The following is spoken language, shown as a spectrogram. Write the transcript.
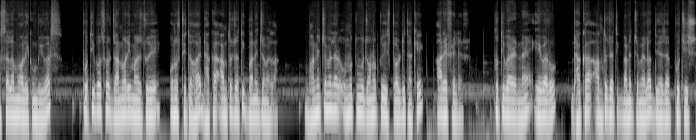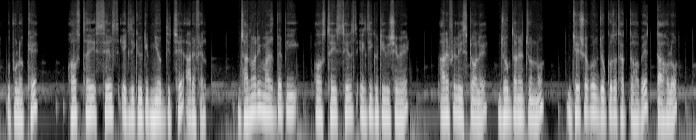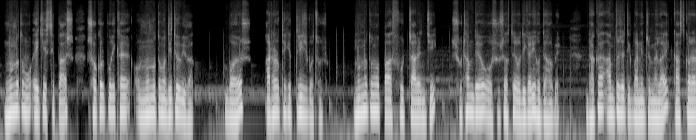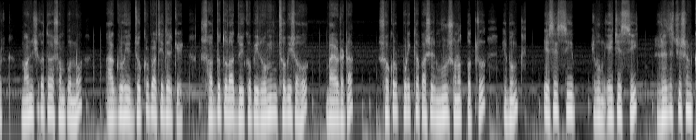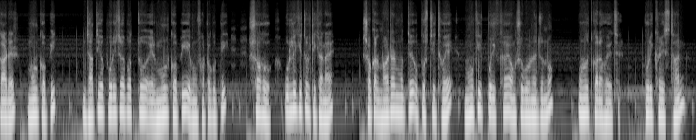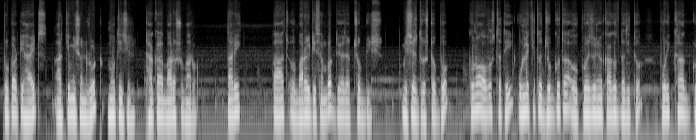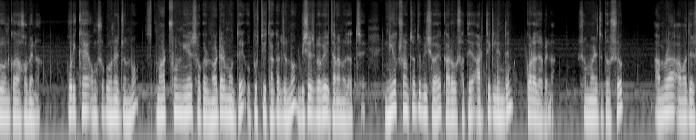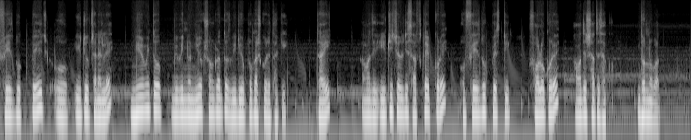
আসসালামু আলাইকুম ভিউয়ার্স। প্রতি বছর জানুয়ারি মাস জুড়ে অনুষ্ঠিত হয় ঢাকা আন্তর্জাতিক বাণিজ্য মেলা। বাণিজ্য মেলার অন্যতম জনপ্রিয় স্টলটি থাকে আরএফএল এর প্রতিবারের ন্যায় এবারও ঢাকা আন্তর্জাতিক বাণিজ্য মেলা দুই হাজার পঁচিশ উপলক্ষে অস্থায়ী সেলস এক্সিকিউটিভ নিয়োগ দিচ্ছে আরএফএল। জানুয়ারি মাসব্যাপী অস্থায়ী সেলস এক্সিকিউটিভ হিসেবে আরএফএল স্টলে যোগদানের জন্য যে সকল যোগ্যতা থাকতে হবে তা হলো ন্যূনতম এইচএসসি পাস সকল পরীক্ষায় ন্যূনতম দ্বিতীয় বিভাগ। বয়স আঠারো থেকে ত্রিশ বছর। ন্যূনতম পাঁচ ফুট চার ইঞ্চি, সুঠাম দেহ ও সুস্বাস্থ্যের অধিকারী হতে হবে। ঢাকা আন্তর্জাতিক বাণিজ্য মেলায় কাজ করার মানসিকতা সম্পন্ন, আগ্রহী যোগ্য প্রার্থীদেরকে সদ্য তোলা দুই কপি রঙিন ছবিসহ বায়োডাটা, সকল পরীক্ষা পাশের মূল সনদপত্র এবং এসএসসি এবং এইচএসসি রেজিস্ট্রেশন কার্ডের মূল কপি জাতীয় পরিচয়পত্র এর মূল কপি এবং ফটোকপি সহ উল্লিখিত ঠিকানায় সকাল নয়টার মধ্যে উপস্থিত হয়ে মৌখিক পরীক্ষায় অংশগ্রহণের জন্য অনুরোধ করা হয়েছে। পরীক্ষার স্থান property heights RK mission road Motijheel, Dhaka বারোশো বারো। তারিখ, পাঁচ ও বারোই ডিসেম্বর দুই বিশেষ দ্রষ্টব্য, কোনো অবস্থাতেই উল্লেখিত যোগ্যতা ও প্রয়োজনীয় কাগজ ব্যতীত পরীক্ষা গ্রহণ করা হবে না। পরীক্ষায় অংশগ্রহণের জন্য স্মার্টফোন নিয়ে সকাল নয়টার মধ্যে উপস্থিত থাকার জন্য বিশেষভাবে জানানো যাচ্ছে। নিয়োগ সংক্রান্ত বিষয়ে কারোর সাথে আর্থিক লেনদেন করা যাবে না। সম্মানিত দর্শক, আমরা আমাদের ফেসবুক পেজ ও ইউটিউব চ্যানেলে নিয়মিত বিভিন্ন নিয়োগ সংক্রান্ত ভিডিও প্রকাশ করে থাকি। তাই আমাদের ইউটিউব চ্যানেলটি সাবস্ক্রাইব করে ও ফেসবুক পেজটি ফলো করে আমাদের সাথে থাকুন। ধন্যবাদ।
